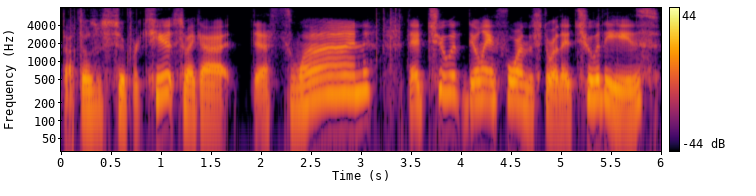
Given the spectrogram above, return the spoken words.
thought those were super cute. So I got this one. They had two, they only had four in the store. They had two of these.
